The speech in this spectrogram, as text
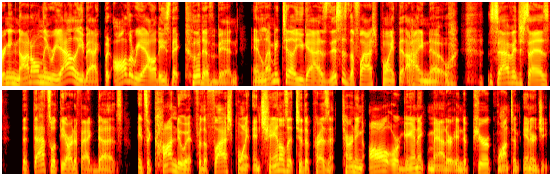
bringing not only reality back, but all the realities that could have been. And let me tell you guys, this is the flashpoint that I know. Savage says that that's what the artifact does. It's a conduit for the flashpoint and channels it to the present, turning all organic matter into pure quantum energy.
